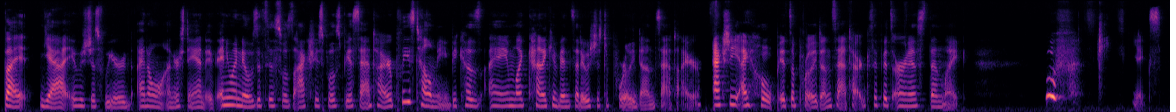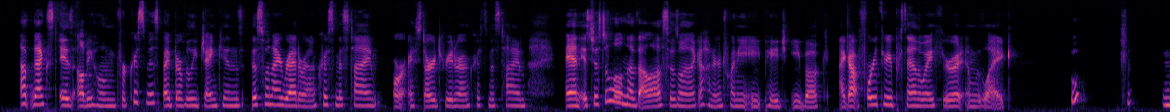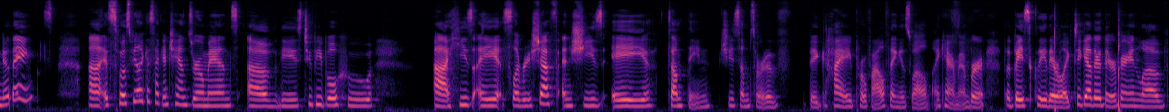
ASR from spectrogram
But yeah, it was just weird. I don't understand. If anyone knows if this was actually supposed to be a satire, please tell me because I am like kind of convinced that it was just a poorly done satire. Actually, I hope it's a poorly done satire because if it's earnest, then like, woof, yikes. Up next is I'll Be Home for Christmas by Beverly Jenkins. This one I read around Christmas time, or I started to read around Christmas time, and it's just a little novella, so it's only like a 128 page ebook. I got 43% of the way through it and was like, no thanks. Uh, it's supposed to be like a second chance romance of these two people who uh, he's a celebrity chef and she's a something. She's some sort of big high profile thing as well. I can't remember. But basically, they were like together, they were very in love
